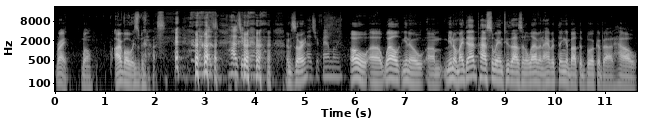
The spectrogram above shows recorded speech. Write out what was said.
right. Well, I've always been us. how's, how's your family? I'm sorry. How's your family? Oh, uh, well, you know, um, you know, my dad passed away in 2011. I have a thing about the book about how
